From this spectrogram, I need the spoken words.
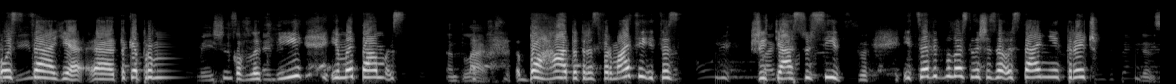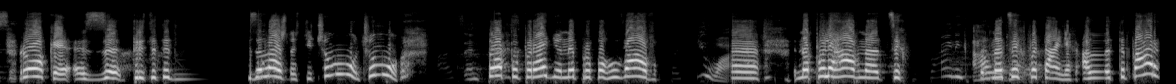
Ось це є е, таке transformations в Литві, і ми там багато трансформацій, і це життя like сусідства. І це відбулося лише за останні 3 independence. роки з 32 залежності. Чому? Чому? Хто попередньо не пропагував, е, наполягав на цих на цих питаннях, але тепер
